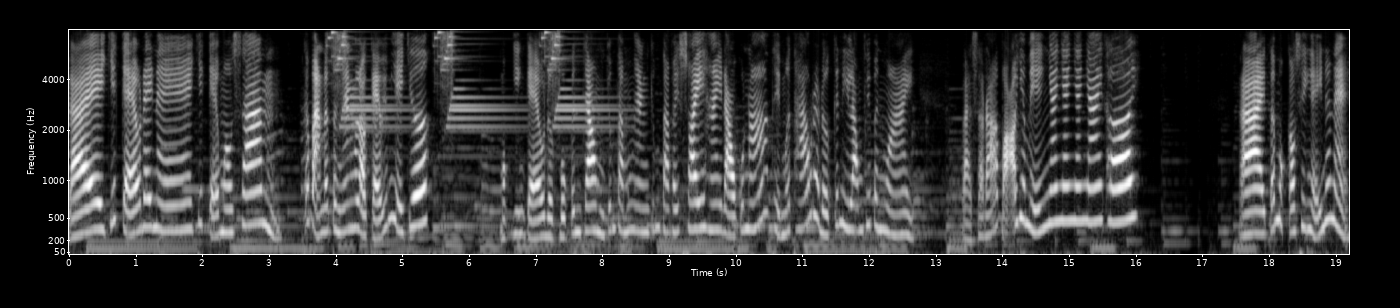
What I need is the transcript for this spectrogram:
Đây, chiếc kẹo đây nè, Chiếc kẹo màu xanh. Các bạn đã từng ăn lò kẹo giống vậy chưa? Một viên kẹo được buộc bên trong, Chúng ta muốn ăn, chúng ta phải xoay hai đầu của nó Thì mới tháo ra được cái ni lông phía bên ngoài. Và sau đó bỏ vô miệng, nhai nhai nhai nhai thôi. Rồi, tới một câu suy nghĩ nữa nè.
